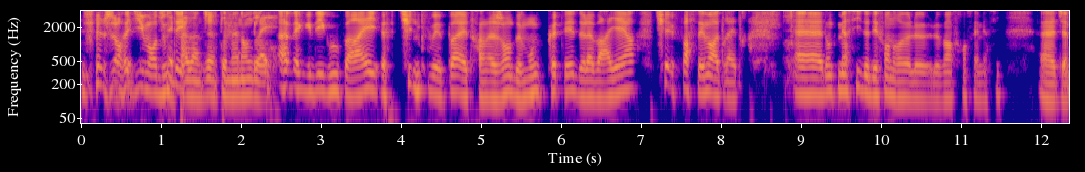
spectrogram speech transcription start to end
J'aurais dû m'en douter. pas un gentleman anglais. Avec des goûts pareils, tu ne pouvais pas être un agent de mon côté de la barrière. Tu es forcément un traître. Euh, donc merci de défendre le, le vin français, merci, euh, James.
